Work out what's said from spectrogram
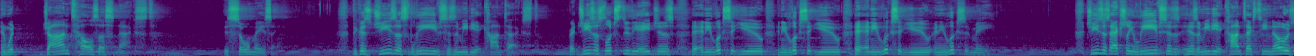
And what John tells us next is so amazing because Jesus leaves his immediate context. Right? Jesus looks through the ages and he looks at you and he looks at you and he looks at you and he looks at me. Jesus actually leaves his, his immediate context. He knows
